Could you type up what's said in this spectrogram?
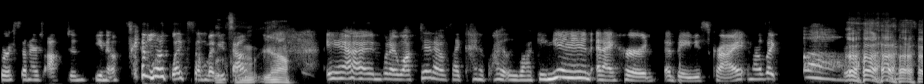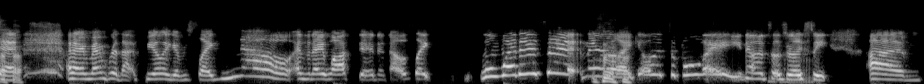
birth centers often, you know, it's going to look like somebody's house. Yeah. And when I walked in, I was like kind of quietly walking in and I heard a baby's cry. And I was like, oh, I and I remember that feeling of just like, no. And then I walked in and I was like, well, what is it? And they were like, oh, it's a boy, you know, so it was really sweet. Um,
